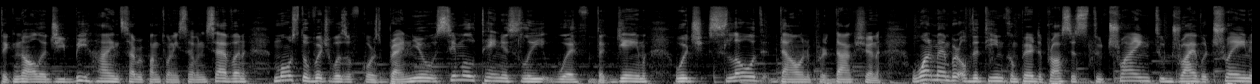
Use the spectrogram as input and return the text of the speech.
technology behind Cyberpunk 2077, most of which was of course brand new, simultaneously with the game game, which slowed down production. One member of the team compared the process to trying to drive a train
